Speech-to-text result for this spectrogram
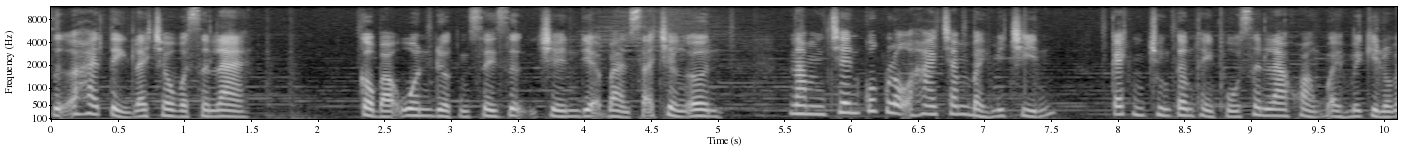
giữa hai tỉnh Lai Châu và Sơn La. Cầu Bà Uôn được xây dựng trên địa bàn xã Trường Ơn, nằm trên quốc lộ 279, cách trung tâm thành phố Sơn La khoảng 70 km.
